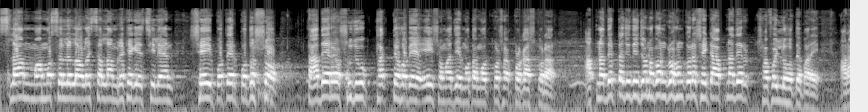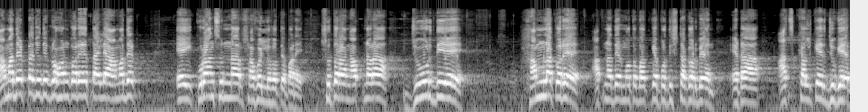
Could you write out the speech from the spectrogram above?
ইসলাম মোহাম্মদ সাল্লাহ সাল্লাম রেখে গেছিলেন সেই পথের প্রদর্শক, তাদেরও সুযোগ থাকতে হবে এই সমাজে মতামত প্রকাশ করার। আপনাদেরটা যদি জনগণ গ্রহণ করে, সেটা আপনাদের সাফল্য হতে পারে। আর আমাদেরটা যদি গ্রহণ করে, তাইলে আমাদের এই কোরআন সুন্নার সাফল্য হতে পারে। সুতরাং আপনারা জোর দিয়ে হামলা করে আপনাদের মতবাদকে প্রতিষ্ঠা করবেন, এটা আজকালকের যুগের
